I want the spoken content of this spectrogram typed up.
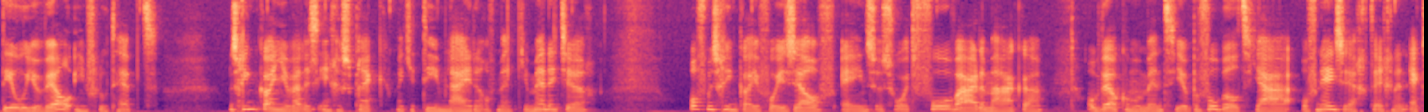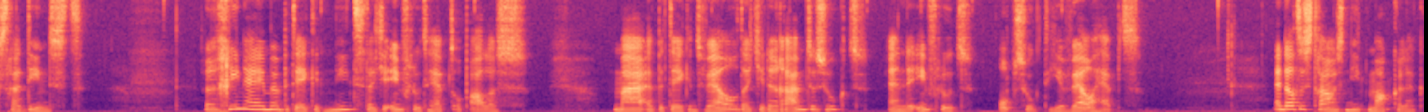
deel je wel invloed hebt. Misschien kan je wel eens in gesprek met je teamleider of met je manager. Of misschien kan je voor jezelf eens een soort voorwaarden maken op welke momenten je bijvoorbeeld ja of nee zegt tegen een extra dienst. Regie nemen betekent niet dat je invloed hebt op alles, maar het betekent wel dat je de ruimte zoekt en de invloed opzoekt die je wel hebt. En dat is trouwens niet makkelijk,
